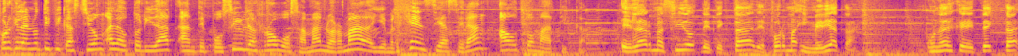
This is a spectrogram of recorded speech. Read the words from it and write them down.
porque la notificación a la autoridad ante posibles robos a mano armada y emergencia serán automática. El arma ha sido detectada de forma inmediata. Una vez que detecta,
